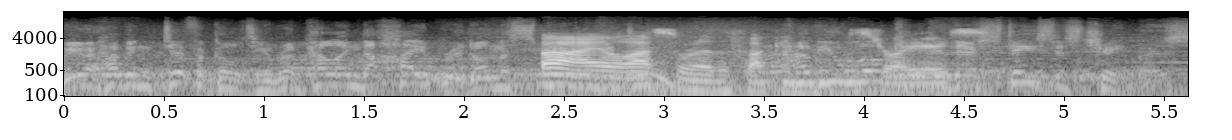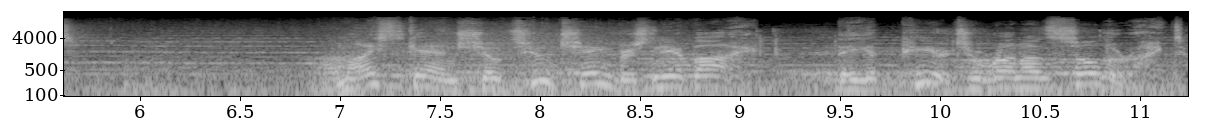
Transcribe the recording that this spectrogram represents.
we are having difficulty repelling the hybrid on the spear. Ah, I lost one of the fucking Have you located their destroyers. stasis chambers? My scans show two chambers nearby. They appear to run on solarite.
